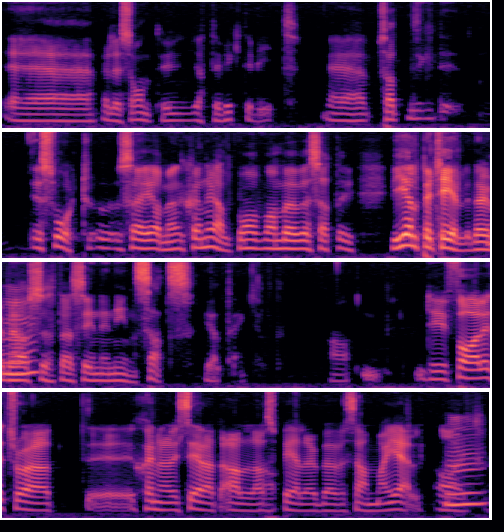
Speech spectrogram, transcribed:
Eh, eller sånt, det är en jätteviktig bit. Eh, så att det, är svårt att säga, men generellt vad man behöver sätta. Vi hjälper till där det Mm. behövs sättas in en insats helt enkelt. Det är farligt tror jag att eh, generalisera att alla Ja. spelare behöver samma hjälp. Ja, Mm.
